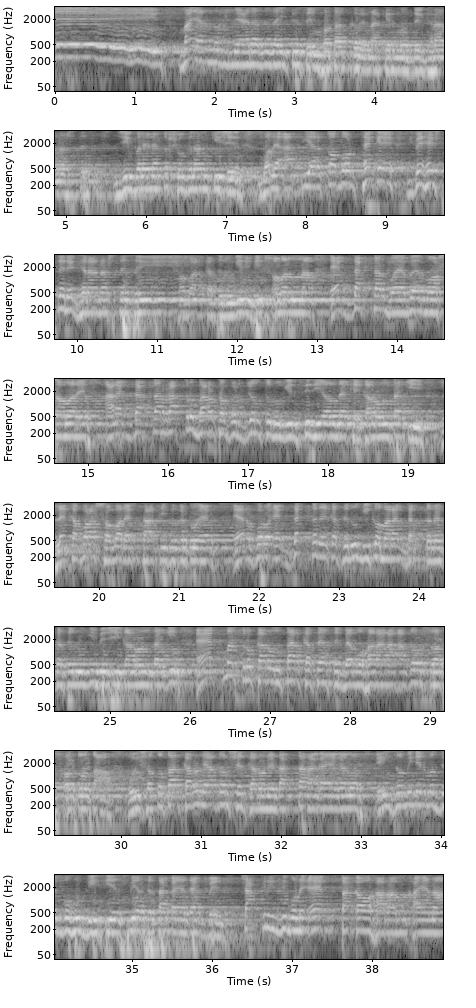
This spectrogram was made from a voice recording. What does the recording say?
মায়ার নবী মেয়ারাজে যাইতেছেন হঠাৎ করে নাকের মধ্যে ঘ্রাণ আসতেছে। জিব্রাইল এত সুঘ্রাণ কিসের? বলে, আসিয়ার কবর থেকে বেহেশতের ঘ্রাণ আসতেছে। সবার কাছে রোগীর ভিড় সমান না। এক ডাক্তার বয়ে বয়ে মশা মারে, আর এক ডাক্তার রাত্র বারোটা পর্যন্ত রোগীর সিরিয়াল দেখে। কারণটা কি? লেখাপড়া সবার এক সার্টিফিকেটও এক। এরপরও এক ডাক্তারের কাছে রুগী কম আর এক ডাক্তারের কাছে রুগী বেশি। কারণটা কি? একমাত্র কারণ তার কাছে আছে ব্যবহার আর আদর্শ আর সততা। ওই সততার কারণে আদর্শের কারণে ডাক্তার আগায় গেল। এই জমিনের মধ্যে বহু ডিসিএসপি আছে, তাকায় দেখবেন, চাকরির জীবনে এক টাকাও হারাম খায় না।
